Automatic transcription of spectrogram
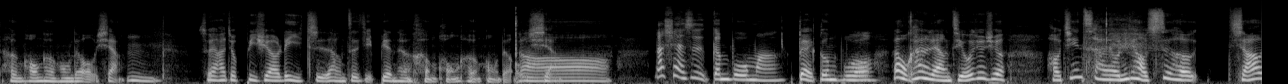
很红很红的偶像，嗯，所以他就必须要立志让自己变成很红很红的偶像。哦，那现在是跟播吗？对，跟播。那我看了两集，我就觉得好精彩哦，你好适合。想要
